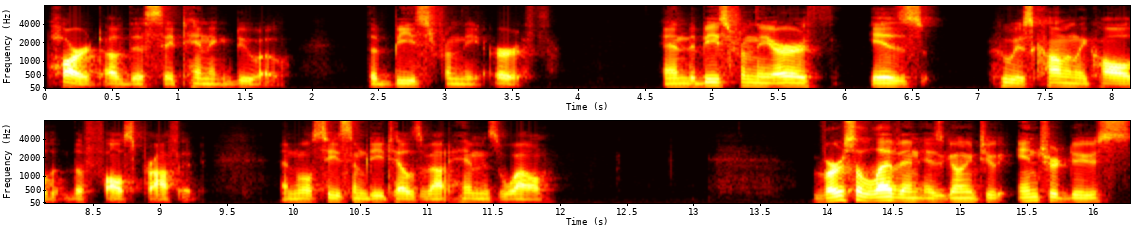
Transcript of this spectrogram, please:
part of this satanic duo, the beast from the earth. And the beast from the earth is who is commonly called the false prophet. And we'll see some details about him as well. Verse 11 is going to introduce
